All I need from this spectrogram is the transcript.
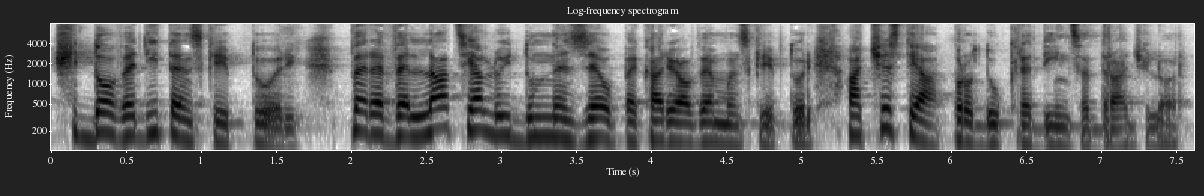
și dovedite în Scripturi, pe revelația lui Dumnezeu pe care o avem în Scripturi. Acestea produc credință, dragilor.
